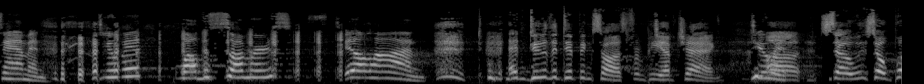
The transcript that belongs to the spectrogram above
salmon. do it while the summer's still on. and do the dipping sauce from PF Chang. Do it. Uh, so, so po-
